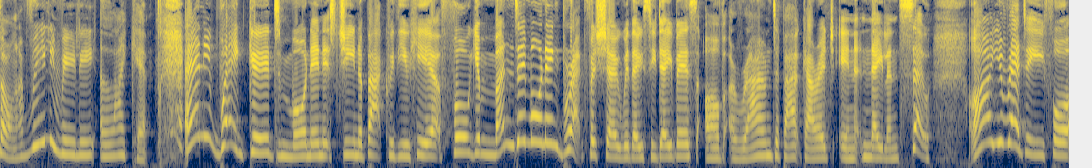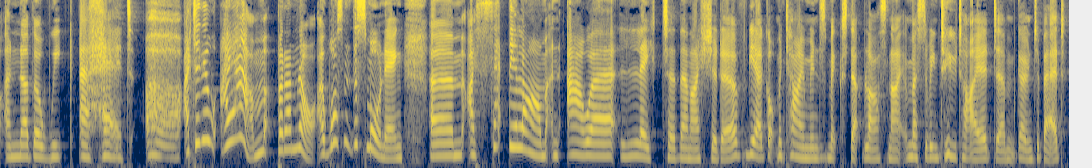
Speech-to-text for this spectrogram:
Song. I really, really like it. Anyway, good morning. It's Gina back with you here for your Monday morning breakfast show with OC Davis of Roundabout Garage in Neyland. So, are you ready for another week ahead? Oh, I don't know. I am, but I'm not. I wasn't this morning. Um, I set the alarm an hour later than I should have. Yeah, I got my timings mixed up last night. I must have been too tired um, going to bed.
